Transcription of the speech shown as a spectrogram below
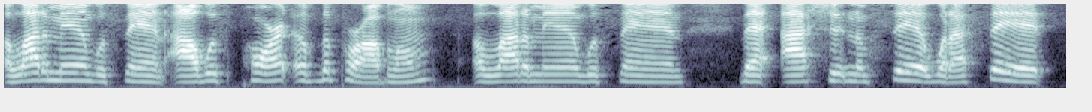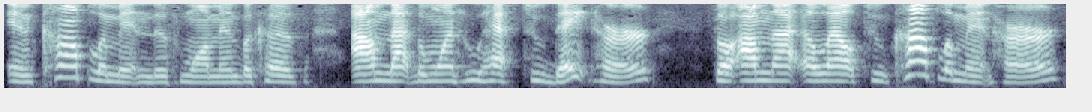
A lot of men was saying I was part of the problem a lot of men was saying that I shouldn't have said what I said in complimenting this woman because I'm not the one who has to date her. So I'm not allowed to compliment her.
